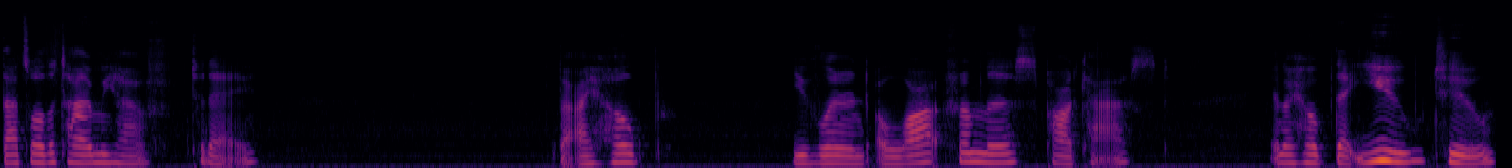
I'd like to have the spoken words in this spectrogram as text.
That's all the time we have today. But I hope you've learned a lot from this podcast. And I hope that you, too,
